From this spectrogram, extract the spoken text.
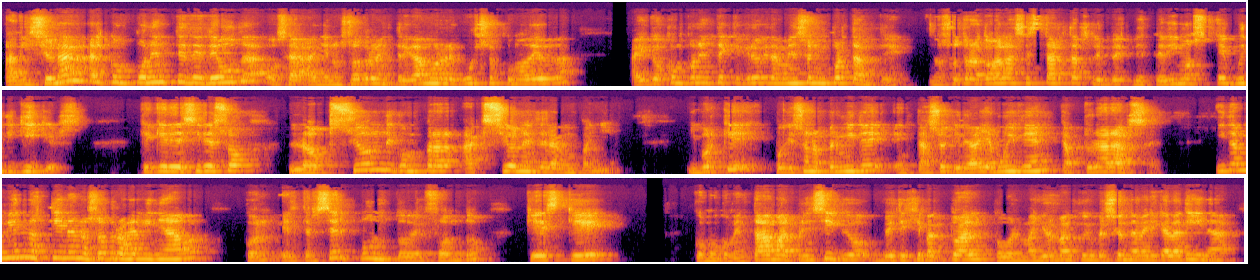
Adicional al componente de deuda, o sea, a que nosotros entregamos recursos como deuda, hay dos componentes que creo que también son importantes. Nosotros a todas las startups les pedimos equity kickers. ¿Qué quiere decir eso? La opción de comprar acciones de la compañía. ¿Y por qué? Porque eso nos permite, en caso de que le vaya muy bien, capturar upside. Y también nos tiene a nosotros alineados con el tercer punto del fondo, que es que como comentábamos al principio, BTG Pactual, como el mayor banco de inversión de América Latina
